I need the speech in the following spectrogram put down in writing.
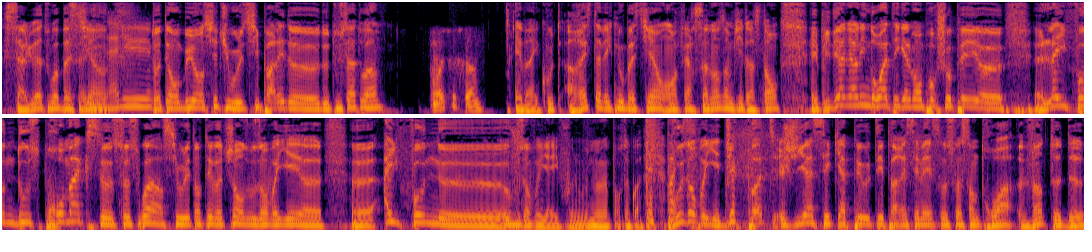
Salut à toi Bastien. Salut. Salut. Toi t'es ambulancier, tu voulais aussi parler de, de tout ça toi? Ouais, c'est ça. Eh ben écoute, reste avec nous Bastien, on va faire ça dans un petit instant. Et puis dernière ligne droite également pour choper euh, l'iPhone 12 Pro Max euh, ce soir. Si vous voulez tenter votre chance, vous envoyez euh, euh, iPhone, euh, vous envoyez iPhone, vous n'importe quoi. Vous envoyez jackpot J A C K P O T par SMS au 63 22.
